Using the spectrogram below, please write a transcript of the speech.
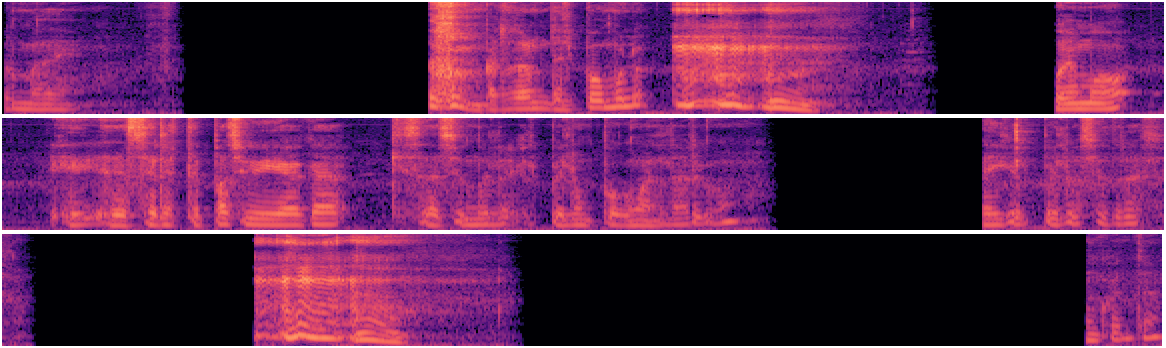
Forma de. Perdón, del pómulo. Podemos eh, hacer este espacio que hay acá, quizás haciéndole el pelo un poco más largo. Ahí el pelo hacia atrás. en cuenta?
